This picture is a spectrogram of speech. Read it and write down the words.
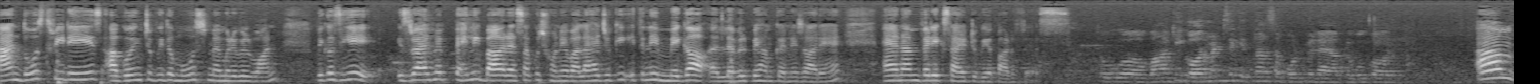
and those three days are going to be the most memorable one because ये इसराइल में पहली बार ऐसा कुछ होने वाला है जो कि इतने मेगा लेवल पे हम करने जा रहे हैं. And I am very excited uh तो वहाँ की गवर्नमेंट से कितना सपोर्ट मिला है आप लोगों को और um,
